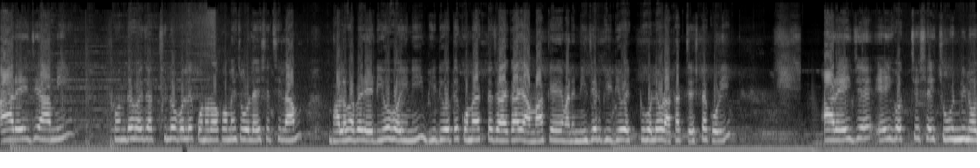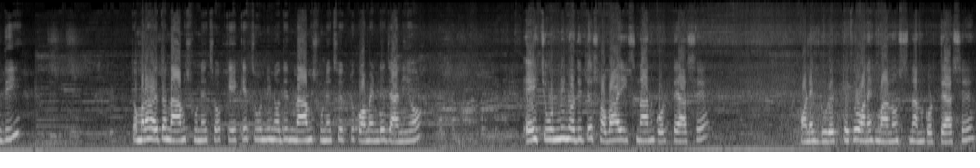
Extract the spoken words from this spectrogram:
আর এই যে আমি সন্ধে হয়ে যাচ্ছিল বলে কোনো রকমে চলে এসেছিলাম। ভালোভাবে রেডিও হয়নি। ভিডিওতে কোনো একটা জায়গায় আমাকে মানে নিজের ভিডিও একটু হলেও রাখার চেষ্টা করি। আর এই যে, এই হচ্ছে সেই চূর্ণী নদী। তোমরা হয়তো নাম শুনেছো, কে কে চূর্ণী নদীর নাম শুনেছো একটু কমেন্টে জানিও। এই চূর্ণী নদীতে সবাই স্নান করতে আসে। অনেক দূরের থেকেও অনেক মানুষ স্নান করতে আসে।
